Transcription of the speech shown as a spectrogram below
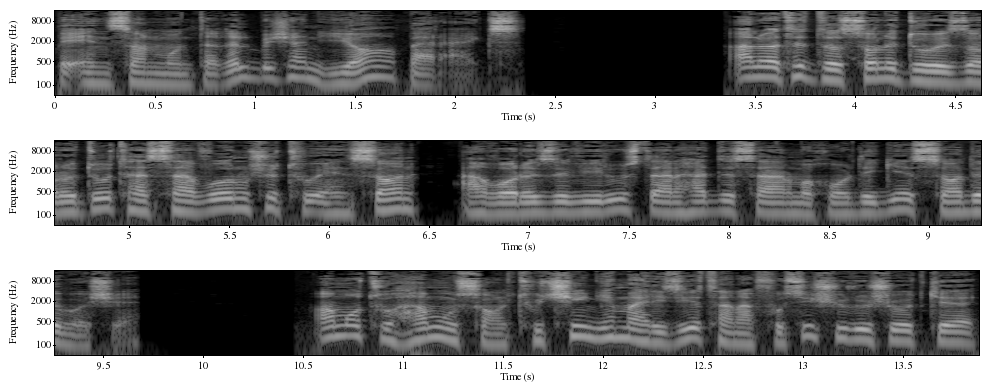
به انسان منتقل بشن یا برعکس. البته تا سال 2002 تصور میشه تو انسان عوارض ویروس در حد سرماخوردگی ساده باشه. اما تو همون سال تو چین یه مریضی تنفسی شروع شد که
